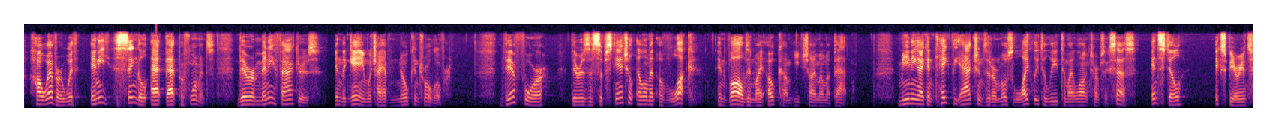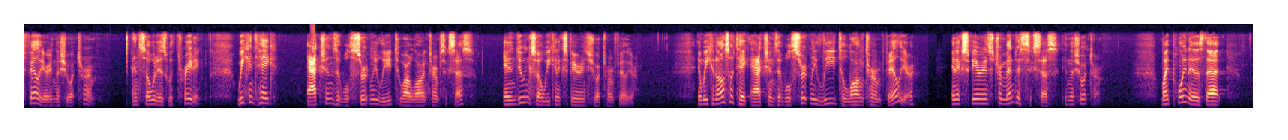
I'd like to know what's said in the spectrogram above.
However, with any single at bat performance, there are many factors in the game which I have no control over. Therefore, there is a substantial element of luck involved in my outcome each time I'm at bat, meaning I can take the actions that are most likely to lead to my long term success and still experience failure in the short term. And so it is with trading. We can take actions that will certainly lead to our long term success, and in doing so, we can experience short term failure. And we can also take actions that will certainly lead to long term failure and experience tremendous success in the short term. My point is that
